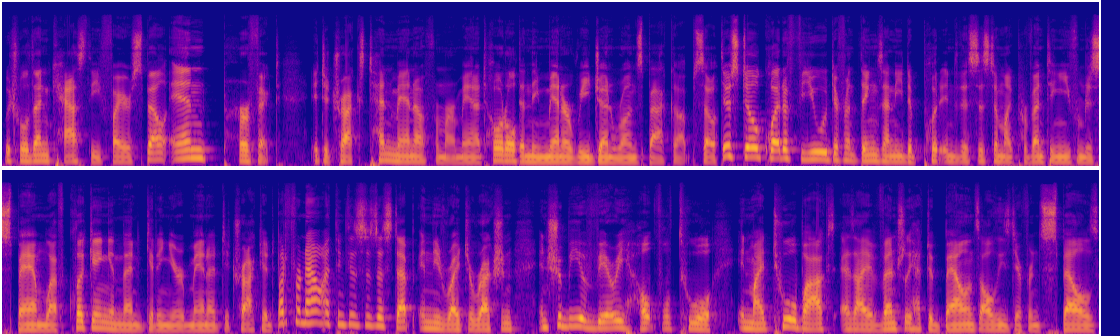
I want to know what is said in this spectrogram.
which will then cast the fire spell and perfect it detracts 10 mana from our mana total, then the mana regen runs back up. So there's still quite a few different things I need to put into the system, like preventing you from just spam left clicking and then getting your mana detracted. But for now, I think this is a step in the right direction and should be a very helpful tool in my toolbox as I eventually have to balance all these different spells.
